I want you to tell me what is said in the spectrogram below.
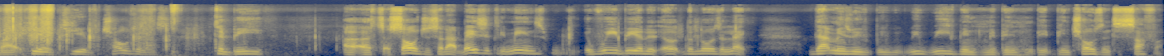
Right? He have, he have chosen us to be a, a, soldier. So that basically means if we be the, uh, the Lord's elect, that means we've we, we've been been been chosen to suffer.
